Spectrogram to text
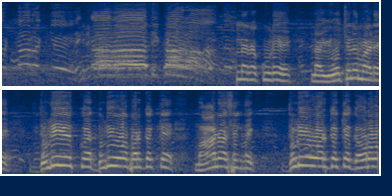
ಸರ್ಕಾರಕ್ಕೆ. ಎಲ್ಲರ ಕೂಡ ನಾವು ಯೋಚನೆ ಮಾಡಿ ದುಡಿಯುವ ದುಡಿಯುವ ವರ್ಗಕ್ಕೆ ಮಾನ ಸಿಗ್ಬೇಕು ದುಡಿಯುವ ವರ್ಗಕ್ಕೆ ಗೌರವ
